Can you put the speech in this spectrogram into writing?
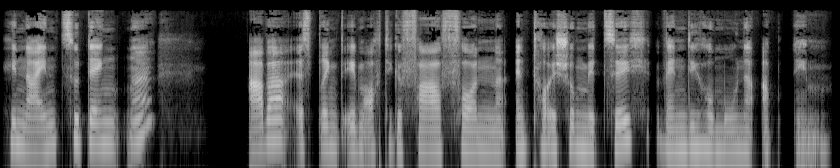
hineinzudenken. Aber es bringt eben auch die Gefahr von Enttäuschung mit sich, wenn die Hormone abnehmen.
